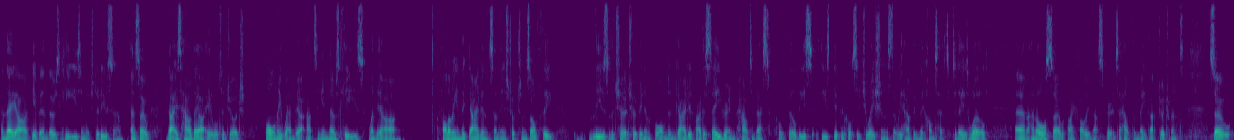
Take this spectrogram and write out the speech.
and they are given those keys in which to do so. And so that is how they are able to judge only when they are acting in those keys, when they are following the guidance and the instructions of the leaders of the church who have been informed and guided by the Saviour in how to best fulfill these these difficult situations that we have in the context of today's world um, and also by following that spirit to help them make that judgment. So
